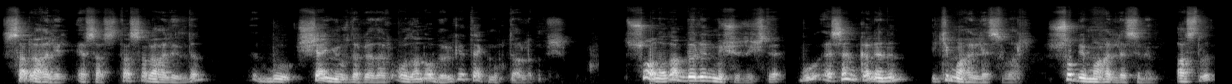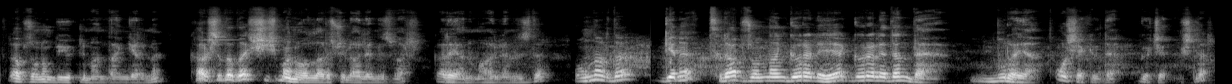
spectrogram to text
Sarı Halil esas da Sarı Halil'den bu Şenyurt'a kadar olan o bölge tek muhtarlıkmış. Sonradan bölünmüşüz işte. Bu Esenkale'nin iki mahallesi var. Sobi mahallesinin aslı Trabzon'un büyük limandan gelme. Karşıda da Şişmanoğulları sülalemiz var. Galeyanı mahallemizde. Onlar da gene Trabzon'dan Görele'ye, Görele'den de buraya o şekilde göç etmişler.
